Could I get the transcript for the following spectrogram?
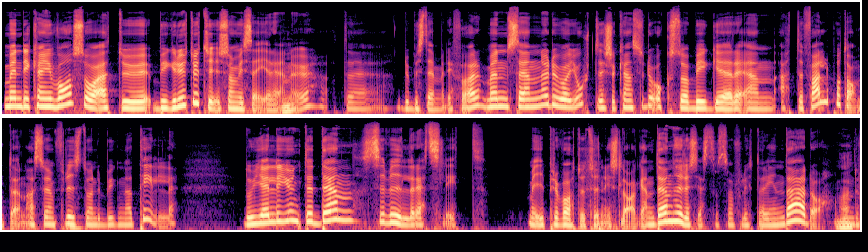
Men det kan ju vara så att du bygger ut ett hus som vi säger här Mm. nu, att eh, du bestämmer dig för. Men sen när du har gjort det så kanske du också bygger en attefall på tomten, alltså en fristående byggnad till. Då gäller ju inte den civilrättsligt med i privatuthyrningslagen, den hyresgästen som flyttar in där då. Nej. Om du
